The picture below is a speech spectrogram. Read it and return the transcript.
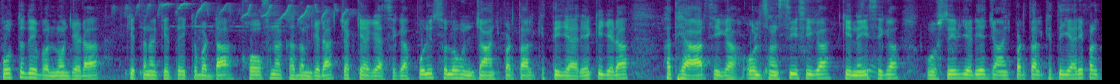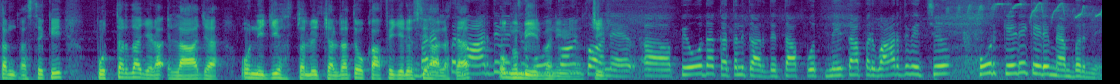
ਪੁੱਤ ਦੇ ਵੱਲੋਂ ਜਿਹੜਾ ਕਿਤੇ ਨਾ ਕਿਤੇ ਇੱਕ ਵੱਡਾ ਖੌਫਨਾਕ ਕਦਮ ਜਿਹੜਾ ਚੱਕਿਆ ਗਿਆ ਸੀਗਾ। ਪੁਲਿਸ ਵੱਲੋਂ ਹੁਣ ਜਾਂਚ ਪੜਤਾਲ ਕੀਤੀ ਜਾ ਰਹੀ ਹੈ ਕਿ ਜਿਹੜਾ ਹਥਿਆਰ ਸੀਗਾ ਉਹ ਲਾਇਸੈਂਸੀ ਸੀਗਾ ਕਿ ਨਹੀਂ ਸੀਗਾ ਉਸ ਦੀ ਵੀ ਜਿਹੜੀ ਜਾਂਚ ਪੜਤਾਲ ਕੀਤੀ ਜਾ ਰਹੀ ਹੈ। ਪਰ ਤੁਹਾਨੂੰ ਦੱਸਦੇ ਕਿ ਪੁੱਤਰ ਦਾ ਜਿਹੜਾ ਇਲਾਜ ਹੈ ਉਹ ਨਿੱਜੀ ਹਸਪਤਾਲ ਵਿੱਚ ਚੱਲ ਰਿਹਾ ਤੇ ਉਹ ਕਾਫੀ ਜਿਹੜੀ ਉਸਦੀ ਹਾਲਤ ਹੈ ਉਹ ਗੰਭੀਰ ਬਣੀ ਹੋਈ ਹੈ। ਅ, ਪਿਓ ਦਾ ਕਤਲ ਕਰ ਦਿੱਤਾ ਪੁੱਤ ਨੇ ਤਾਂ ਪਰਿਵਾਰ ਦੇ ਵਿੱਚ ਹੋਰ ਕਿਹੜੇ-ਕਿਹੜੇ ਮੈਂਬਰ ਨੇ?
